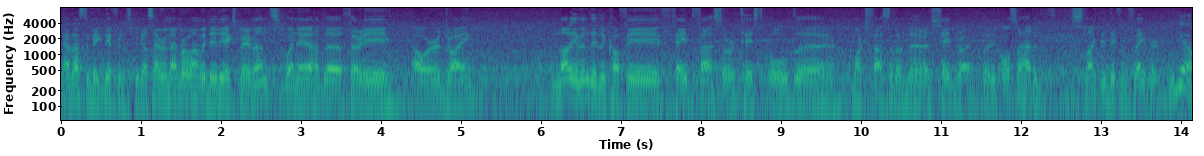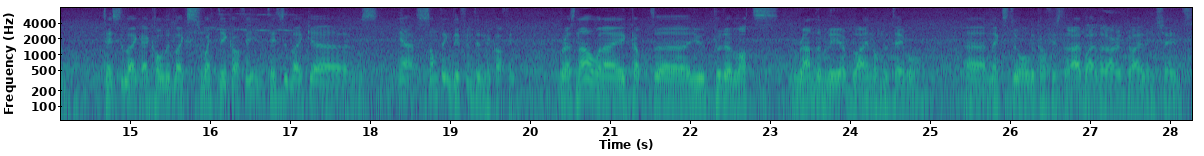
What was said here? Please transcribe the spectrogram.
Yeah, that's the big difference because I remember when we did the experiment when you had the 30 hour drying, not even did the coffee fade fast or taste old uh, much faster than the shade dried, but it also had a slightly different flavor. Yeah, tasted like, I called it like sweaty coffee. It tasted like, uh, yeah, something different in the coffee. Whereas now when I cut, uh, you put a lot randomly a blind on the table uh, next to all the coffees that I buy that are dried in shades.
